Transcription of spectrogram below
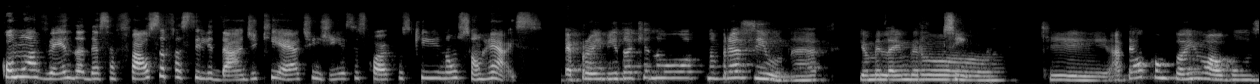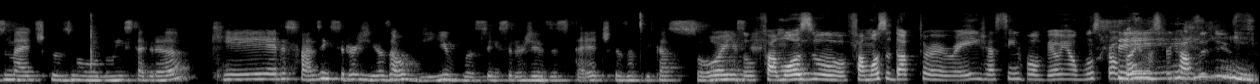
como a venda dessa falsa facilidade que é atingir esses corpos que não são reais. É proibido aqui no, no Brasil, né? Eu me lembro Sim que até acompanho alguns médicos no, no Instagram que eles fazem cirurgias ao vivo, assim, cirurgias estéticas, aplicações. O famoso, famoso Dr. Ray já se envolveu em alguns problemas Sim. por causa disso.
